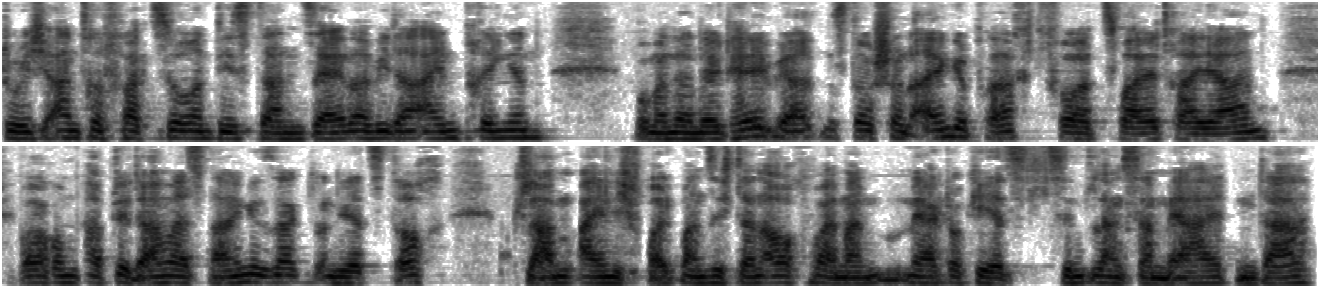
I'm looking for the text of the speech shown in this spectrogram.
durch andere Fraktionen, die es dann selber wieder einbringen, wo man dann denkt, hey, wir hatten es doch schon eingebracht vor zwei, drei Jahren. Warum habt ihr damals Nein gesagt und jetzt doch? Klar, eigentlich freut man sich dann auch, weil man merkt, okay, jetzt sind langsam Mehrheiten da.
